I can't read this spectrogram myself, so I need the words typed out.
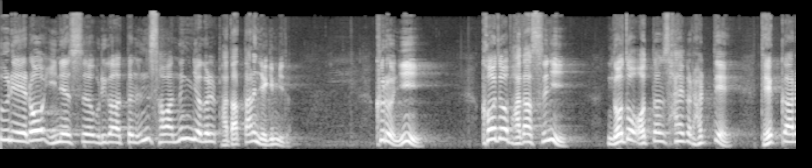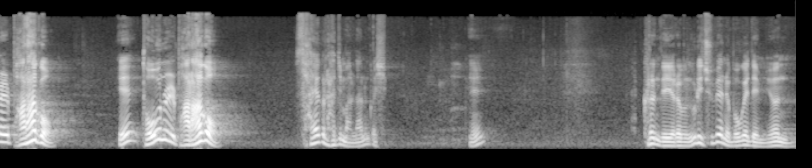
은혜로 인해서 우리가 어떤 은사와 능력을 받았다는 얘기입니다. 그러니 거저 받았으니 너도 어떤 사역을 할 때 대가를 바라고 예? 돈을 바라고 사역을 하지 말라는 것입니다. 예? 그런데 여러분 우리 주변에 보게 되면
